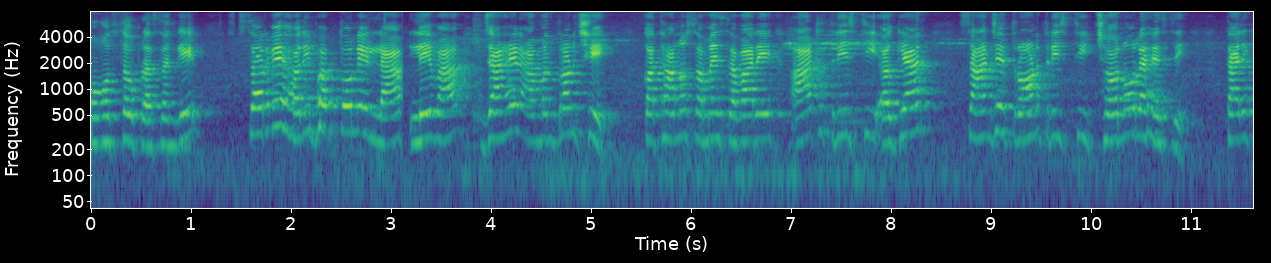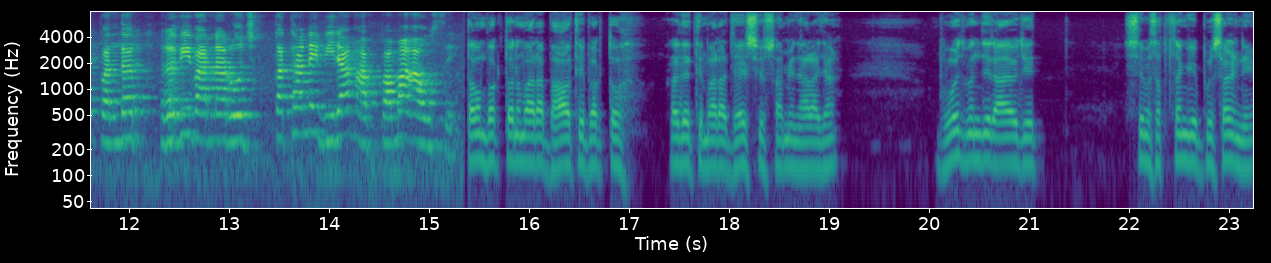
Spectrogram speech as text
મહોત્સવ પ્રસંગે સર્વે હરિભક્તોને લાભ લેવા જાહેર આમંત્રણ છે. કથાનો સમય સવારે આઠ ત્રીસથી અગિયાર, સાંજે ત્રણ ત્રીસથી છનો રહેશે. તારીખ પંદર, રવિવારના રોજ કથાને વિરામ આપવામાં આવશે. તમામ ભક્તોને મારા ભાવથી ભક્તો, હૃદયથી મારા જય શ્રી સ્વામિનારાયણ. ભુજ મંદિર આયોજિત શ્રીમદ સત્સંગી ભૂષણની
